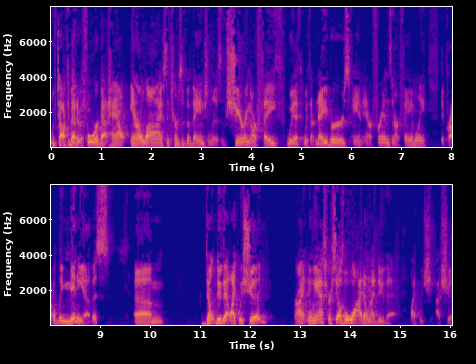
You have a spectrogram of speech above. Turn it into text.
We've talked about it before about how in our lives in terms of evangelism, sharing our faith with, with our neighbors and, and our friends and our family, that probably many of us, um, don't do that like we should, right? And then we ask ourselves, well, why don't I do that like we sh- I should?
